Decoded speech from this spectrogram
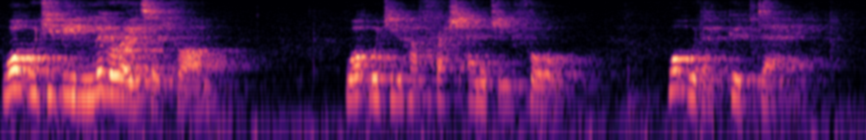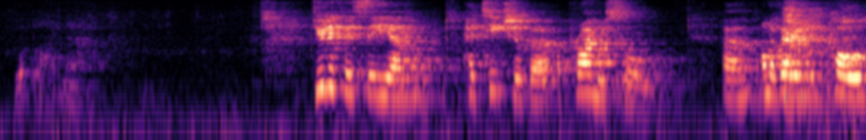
What would you be liberated from? What would you have fresh energy for? What would a good day look like now? Judith is the um, head teacher of a, a primary school um, on a very cold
